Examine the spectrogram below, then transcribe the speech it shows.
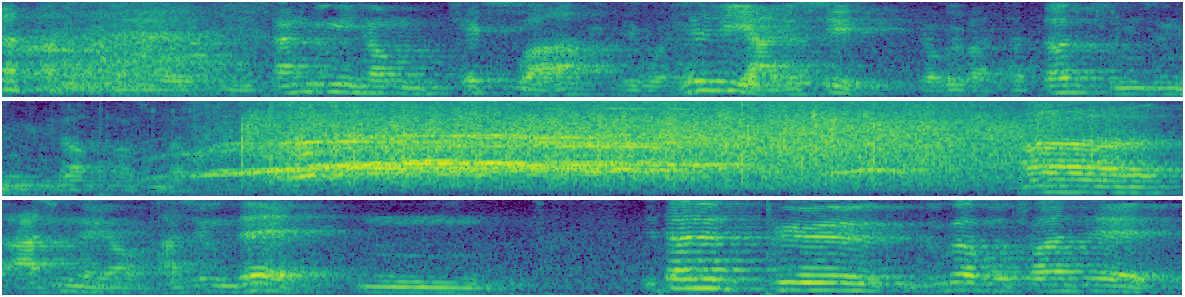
예, 이 쌍둥이 형 잭과 그리고 헨리 아저씨 역을 맡았던 김승용입니다. 반갑습니다. 아, 아쉽네요. 아쉬운데, 음, 일단은 그, 누가 뭐 저한테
